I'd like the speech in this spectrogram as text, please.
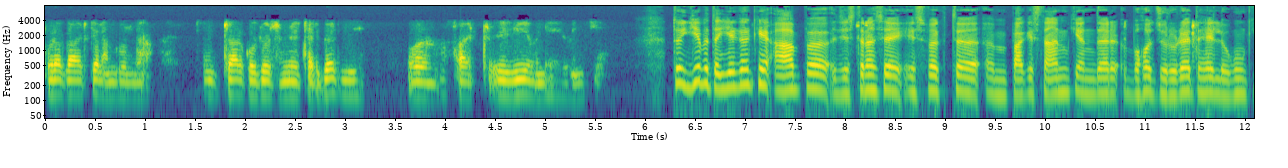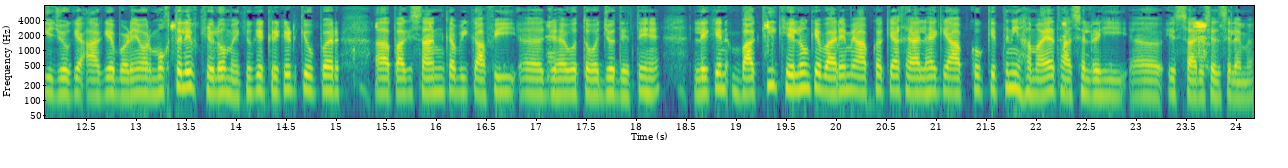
پورا گائڈ کیا الحمد للہ چار کوچوں سے میں نے تربیت لی اور فائٹ ایزی ہے میں نے ون کی تو یہ بتائیے گا کہ آپ جس طرح سے اس وقت پاکستان کے اندر بہت ضرورت ہے لوگوں کی جو کہ آگے بڑھیں اور مختلف کھیلوں میں، کیونکہ کرکٹ کے اوپر پاکستان کا بھی کافی جو ہے وہ توجہ دیتے ہیں۔ لیکن باقی کھیلوں کے بارے میں آپ کا کیا خیال ہے کہ آپ کو کتنی حمایت حاصل رہی اس سارے سلسلے میں؟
